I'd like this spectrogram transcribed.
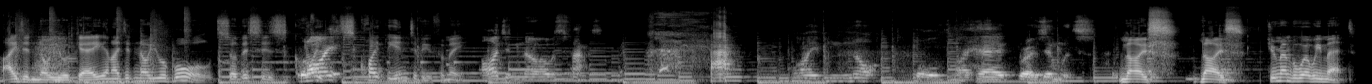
I didn't know you were gay and I didn't know you were bald. So this is quite, well, I, quite the interview for me. I didn't know I was fat. I'm not bald. My hair grows inwards. Nice, nice. Do you remember where we met?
